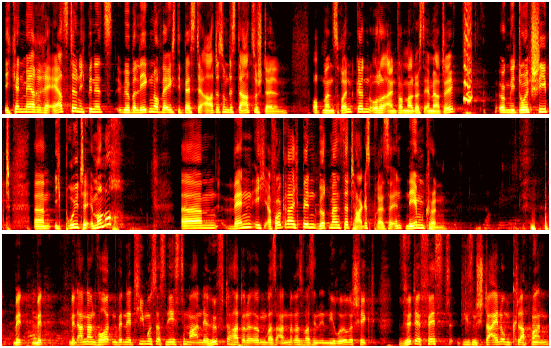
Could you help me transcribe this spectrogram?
Ich kenne mehrere Ärzte und ich bin jetzt wir überlegen noch, welches die beste Art ist, um das darzustellen. Ob man es Röntgen oder einfach mal durchs MRT irgendwie durchschiebt. Ähm, ich brüte immer noch. Ähm, wenn ich erfolgreich bin, wird man es der Tagespresse entnehmen können. Mit, mit, mit anderen Worten, wenn der Timus das nächste Mal an der Hüfte hat oder irgendwas anderes, was ihn in die Röhre schickt, wird er fest diesen Stein umklammern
